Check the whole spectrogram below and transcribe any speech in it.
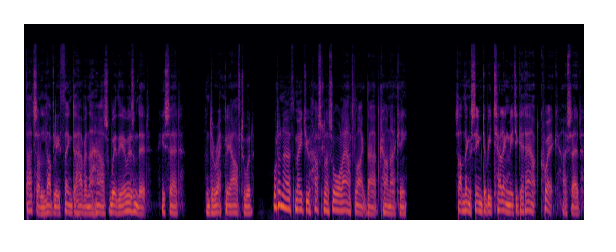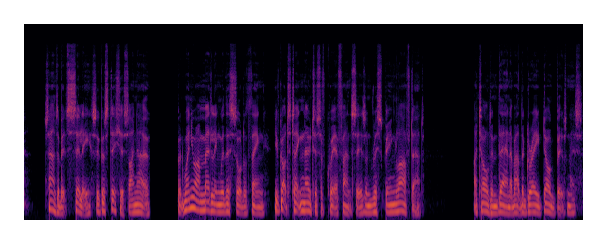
That's a lovely thing to have in the house with you, isn't it? he said, and directly afterward, What on earth made you hustle us all out like that, Carnacki? Something seemed to be telling me to get out quick, I said. Sounds a bit silly, superstitious, I know. But when you are meddling with this sort of thing, you've got to take notice of queer fancies and risk being laughed at. I told him then about the grey dog business,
